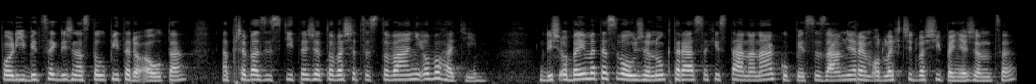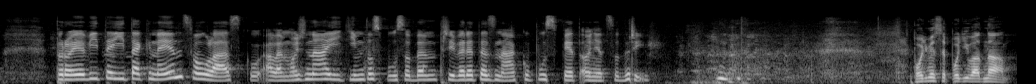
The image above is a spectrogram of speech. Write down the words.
políbit se, když nastoupíte do auta a třeba zjistíte, že to vaše cestování obohatí. Když obejmete svou ženu, která se chystá na nákupy se záměrem odlehčit vaší peněžence, projevíte jí tak nejen svou lásku, ale možná ji tímto způsobem přivedete z nákupu zpět o něco dřív. Pojďme se podívat na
